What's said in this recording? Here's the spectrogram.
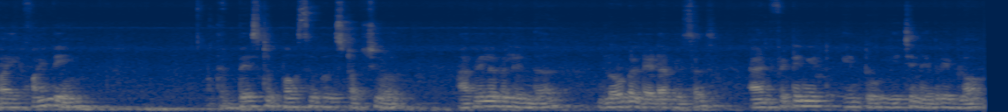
by finding the best possible structure available in the global databases and fitting it into each and every block,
